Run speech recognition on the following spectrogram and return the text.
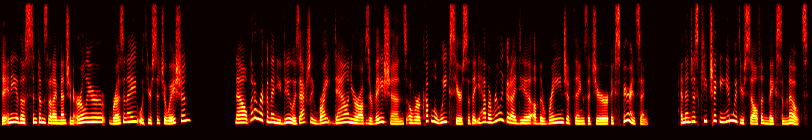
Do any of those symptoms that I mentioned earlier resonate with your situation? Now, what I recommend you do is actually write down your observations over a couple of weeks here so that you have a really good idea of the range of things that you're experiencing. And then just keep checking in with yourself and make some notes.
